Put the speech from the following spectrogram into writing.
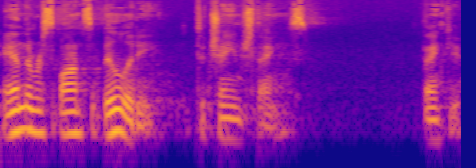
and the responsibility to change things. Thank you.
